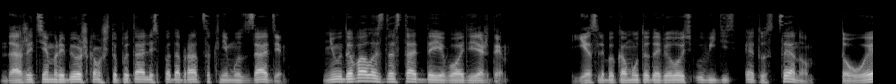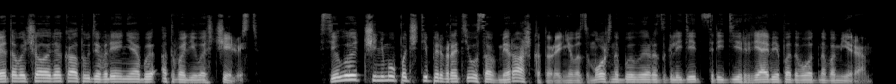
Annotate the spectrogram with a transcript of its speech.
Даже тем рыбешкам, что пытались подобраться к нему сзади, не удавалось достать до его одежды. Если бы кому-то довелось увидеть эту сцену, то у этого человека от удивления бы отвалилась челюсть. Силуэт Чиньму почти превратился в мираж, который невозможно было разглядеть среди ряби подводного мира.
